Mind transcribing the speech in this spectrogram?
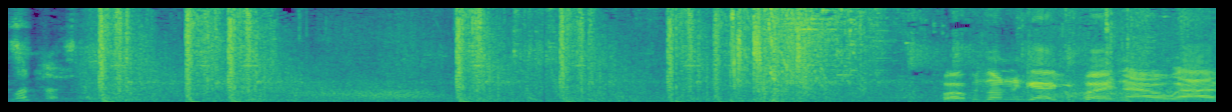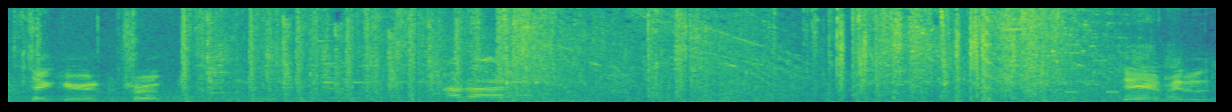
What the? Focus on the guy you fighting. I'll, I'll take care of the truck. I got. Damn, it was,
